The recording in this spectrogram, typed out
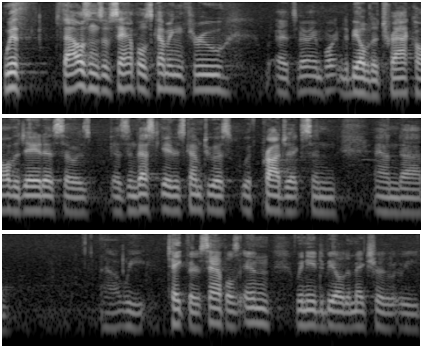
With thousands of samples coming through it's very important to be able to track all the data. So as, as investigators come to us with projects and, and uh, uh, we take their samples in, we need to be able to make sure that we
